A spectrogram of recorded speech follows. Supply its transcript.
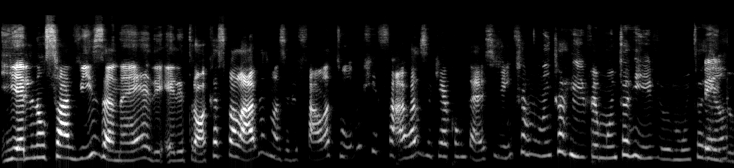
e ele não suaviza, né? Ele, ele troca as palavras, mas ele fala tudo que faz, o que acontece. Gente, é muito horrível, muito horrível, muito horrível.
